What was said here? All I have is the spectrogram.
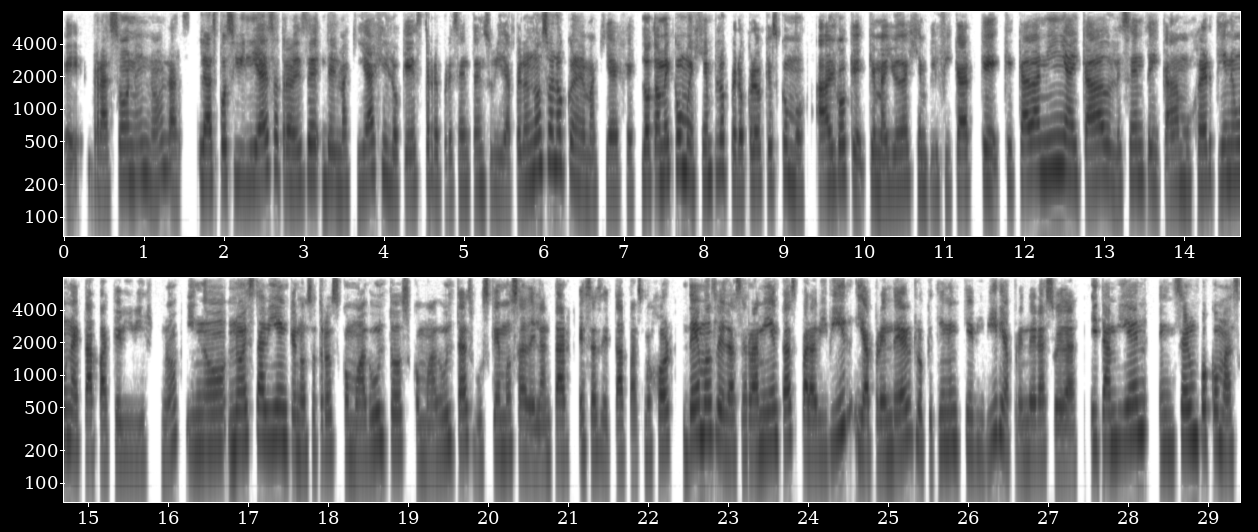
eh, razonen ¿no? las, posibilidades a través del maquillaje y lo que éste representa en su vida, pero no solo con el maquillaje. Lo tomé como ejemplo, pero creo que es como algo que, me ayuda a ejemplificar que, cada niña y cada adolescente y cada mujer tiene una etapa que vivir, ¿no? Y no, no está bien que nosotros como adultos, como adultas, busquemos adelantar esas etapas. Mejor démosle las herramientas para vivir y aprender lo que tienen que vivir y aprender a su edad. Y también en ser un poco más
